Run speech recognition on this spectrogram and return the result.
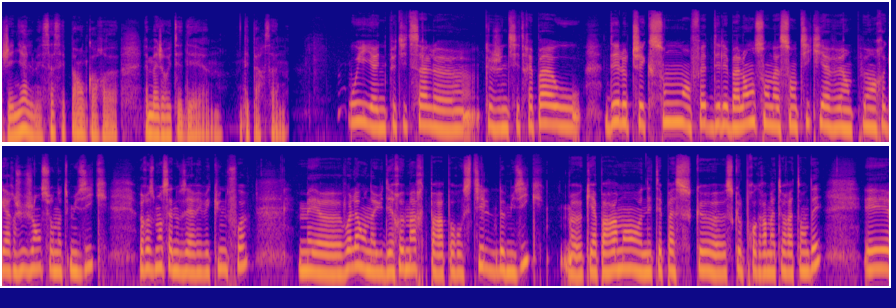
génial, mais ça, c'est pas encore euh, la majorité des, euh, des, personnes. Oui, il y a une petite salle euh, que je ne citerai pas où, dès le check son, en fait, dès les balances, on a senti qu'il y avait un peu un regard jugeant sur notre musique. Heureusement, ça nous est arrivé qu'une fois. Mais euh, voilà, on a eu des remarques par rapport au style de musique euh, qui apparemment n'était pas ce que, ce que le programmateur attendait. Et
